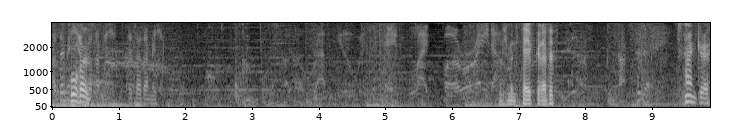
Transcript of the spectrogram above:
Hat er mich? Kuchen. Jetzt hat er mich. Jetzt hat er mich. Und ich bin safe gerettet. Danke.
